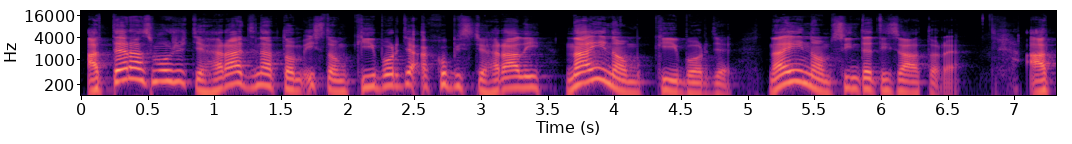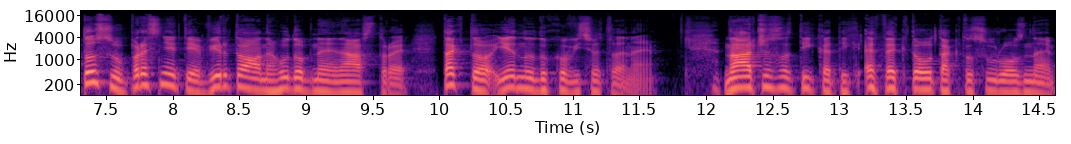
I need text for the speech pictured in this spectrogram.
a teraz môžete hrať na tom istom keyboarde, ako by ste hrali na inom keyboarde, na inom syntetizátore. A to sú presne tie virtuálne hudobné nástroje. Takto jednoducho vysvetlené. No a čo sa týka tých efektov, tak to sú rôzne e,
